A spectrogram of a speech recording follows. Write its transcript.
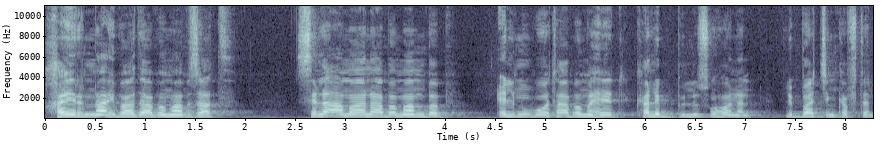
ኸይርና ኢባዳ በማብዛት ስለ አማና በማንበብ ዕልሙ ቦታ በመሄድ ከልብ ንጹሕ ሆነን ልባችን ከፍተን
